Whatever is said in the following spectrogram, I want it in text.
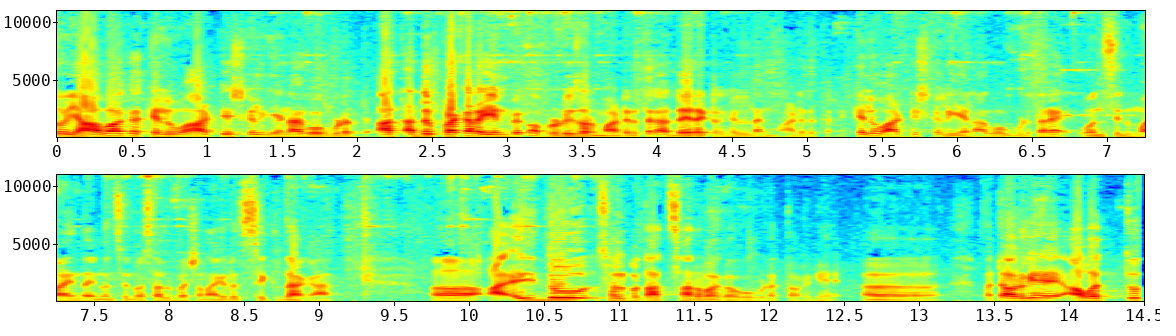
ಸೊ ಯಾವಾಗ ಕೆಲವು ಆರ್ಟಿಸ್ಟ್ಗಳಿಗೆ ಏನಾಗೋಗ್ಬಿಡುತ್ತೆ, ಅದು, ಅದ್ರ ಪ್ರಕಾರ ಏನು ಬೇಕೋ ಆ ಪ್ರೊಡ್ಯೂಸರ್ ಮಾಡಿರ್ತಾರೆ, ಆ ಡೈರೆಕ್ಟರ್ ಹೇಳ್ದಂಗೆ ಮಾಡಿರ್ತಾರೆ. ಕೆಲವು ಆರ್ಟಿಸ್ಟ್ಗಳು ಏನಾಗೋಗ್ಬಿಡ್ತಾರೆ, ಒಂದು ಸಿನಿಮಾಯಿಂದ ಇನ್ನೊಂದು ಸಿನಿಮಾ ಸ್ವಲ್ಪ ಚೆನ್ನಾಗಿರೋದು ಸಿಕ್ಕಿದಾಗ ಇದು ಸ್ವಲ್ಪ ತಾತ್ಸಾರವಾಗಿ ಆಗೋಗ್ಬಿಡುತ್ತೆ ಅವ್ರಿಗೆ. ಮತ್ತು ಅವ್ರಿಗೆ ಅವತ್ತು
